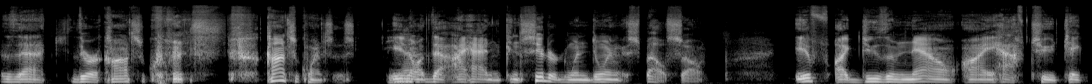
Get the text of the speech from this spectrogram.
that there are consequence consequences, you know, that I hadn't considered when doing the spell. So if I do them now, I have to take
